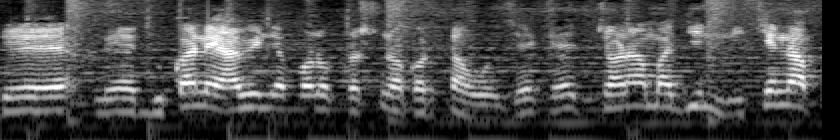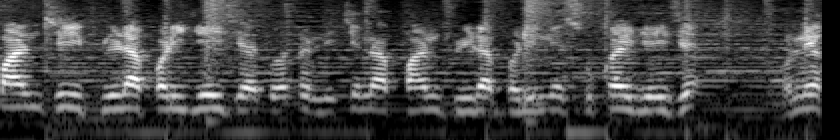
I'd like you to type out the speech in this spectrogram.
કે મેં દુકાને આવીને પણ પ્રશ્ન કરતા હોય છે કે ચણામાં જે નીચેના પાન છે એ પીળા પડી જાય છે અથવા તો નીચેના પાન પીળા પડીને સુકાઈ જાય છે અને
